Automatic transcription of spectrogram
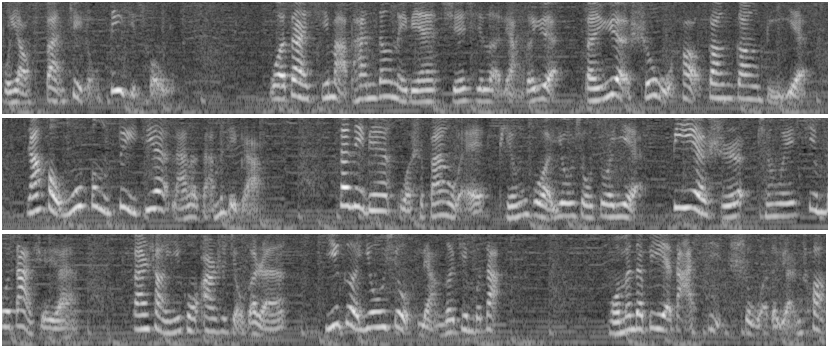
不要犯这种低级错误。我在喜马攀登那边学习了两个月，本月十五号刚刚毕业，然后无缝对接来了咱们这边。在那边我是班委，评过优秀作业。毕业时评为进步大学员，班上一共二十九个人，一个优秀，两个进步大。我们的毕业大戏是我的原创，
